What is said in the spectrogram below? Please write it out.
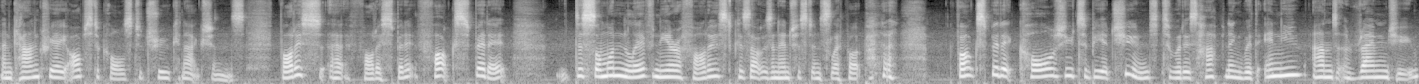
and can create obstacles to true connections. Forest, uh, forest spirit, fox spirit. Does someone live near a forest? Because that was an interesting slip up. Fox Spirit calls you to be attuned to what is happening within you and around you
